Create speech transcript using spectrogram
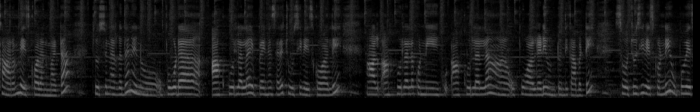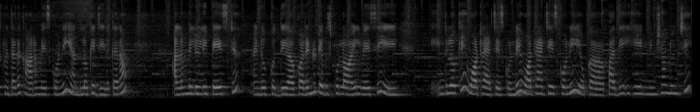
కారం వేసుకోవాలన్నమాట. చూస్తున్నారు కదా నేను ఉప్పు కూడా ఆకుకూరలలో ఎప్పుడైనా సరే చూసి వేసుకోవాలి. ఆకుకూరలలో కొన్ని ఆకుకూరలలో ఉప్పు ఆల్రెడీ ఉంటుంది కాబట్టి సో చూసి వేసుకోండి. ఉప్పు వేసుకున్న తర్వాత కారం వేసుకొని అందులోకి జీలకర్ర అల్లం వెల్లుల్లి పేస్ట్ అండ్ కొద్దిగా ఒక రెండు టేబుల్ స్పూన్ల ఆయిల్ వేసి ఇందులోకి వాటర్ యాడ్ చేసుకోండి. వాటర్ యాడ్ చేసుకొని ఒక పదిహేను నిమిషాల నుంచి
